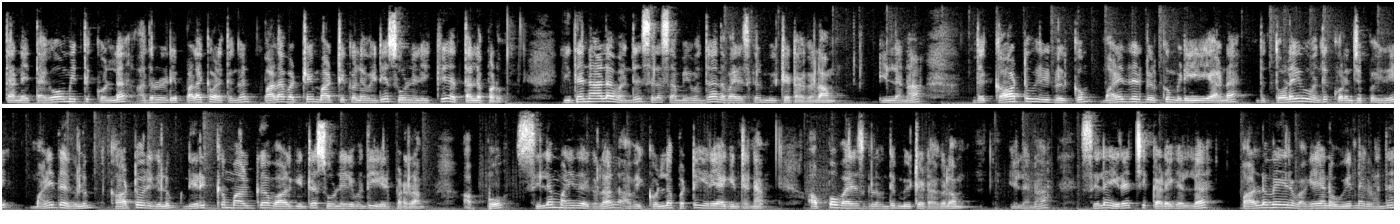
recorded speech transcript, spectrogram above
தன்னை தகவமைத்து கொள்ள அதனுடைய பழக்க வழக்கங்கள் பலவற்றை மாற்றிக்கொள்ள வேண்டிய சூழ்நிலைக்கு தள்ளப்படும். இதனால் வந்து சில சமயம் வந்து அந்த வைரஸ்கள் மியூட்டேட் ஆகலாம். இல்லைனா இந்த காட்டு உயிர்களுக்கும் மனிதர்களுக்கும் இடையேயான இந்த தொலைவு வந்து குறைஞ்ச போய் மனிதர்களும் காட்டோரிகளும் நெருக்கமாக வாழ்கின்ற சூழ்நிலை வந்து ஏற்படலாம். அப்போது சில மனிதர்களால் அவை கொல்லப்பட்டு இரையாகின்றன. அப்போது வைரஸ்கள் வந்து மியூட்டேட் ஆகலாம். இல்லைனா சில இறைச்சி கடைகளில் பல்வேறு வகையான உயிரினங்கள் வந்து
